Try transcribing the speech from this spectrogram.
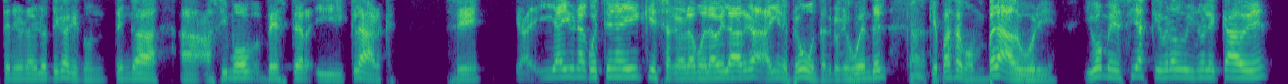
tener una biblioteca que contenga a Asimov, Bester y Clark, ¿sí? Y hay una cuestión ahí que ya que hablamos de la B larga, alguien le pregunta, creo que es Wendell, Claro. ¿qué pasa con Bradbury? Y vos me decías que Bradbury no le cabe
